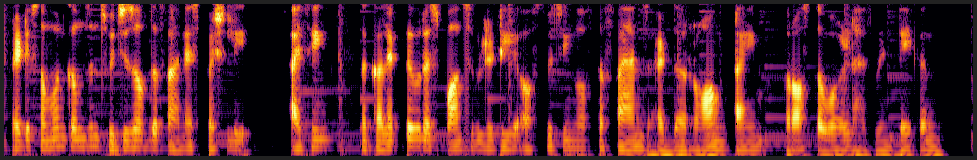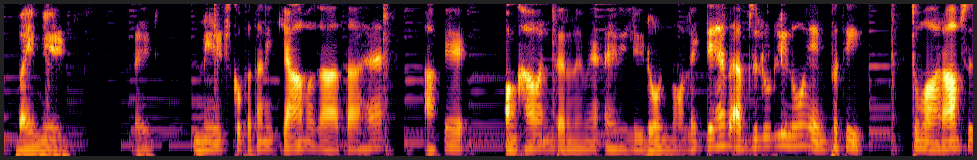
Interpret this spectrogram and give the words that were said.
right if someone comes and switches off the fan specially I think the collective responsibility of switching off the fans at the wrong time across the world has been taken by maids, right? Maids को पता नहीं क्या मज़ा आता है आके पंखा बंद करने में I really don't know like they have absolutely no empathy तुम आराम से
